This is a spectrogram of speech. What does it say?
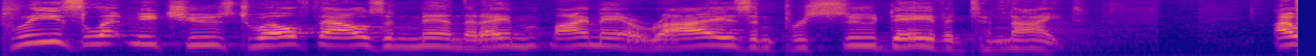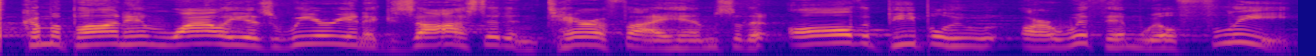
Please let me choose 12,000 men that I, I may arise and pursue David tonight. I will come upon him while he is weary and exhausted and terrify him, so that all the people who are with him will flee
